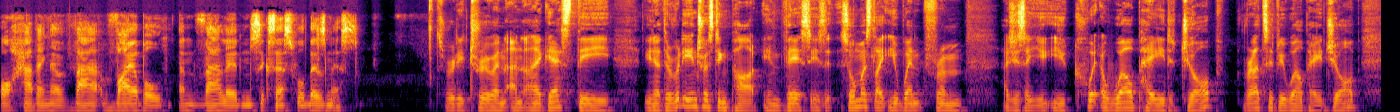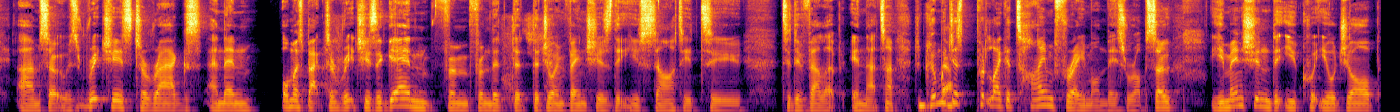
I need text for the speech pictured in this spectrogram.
or having a va- viable and valid and successful business it's really true, and and I guess the you know the really interesting part in this is it's almost like you went from, as you say, you, you quit a well paid job, relatively well paid job, um, so it was riches to rags, and then almost back to riches again from from the, the, the, joint ventures that you started to to develop in that time. Can we yeah. just put like a time frame on this, Rob? So you mentioned that you quit your job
